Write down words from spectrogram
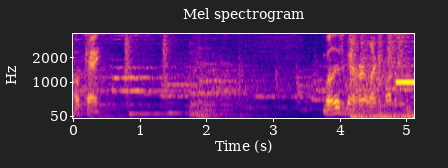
Okay. Well, this is gonna hurt like a mother.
